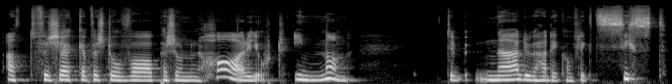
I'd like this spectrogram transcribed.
att försöka förstå vad personen har gjort innan. Typ när du hade konflikt sist.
